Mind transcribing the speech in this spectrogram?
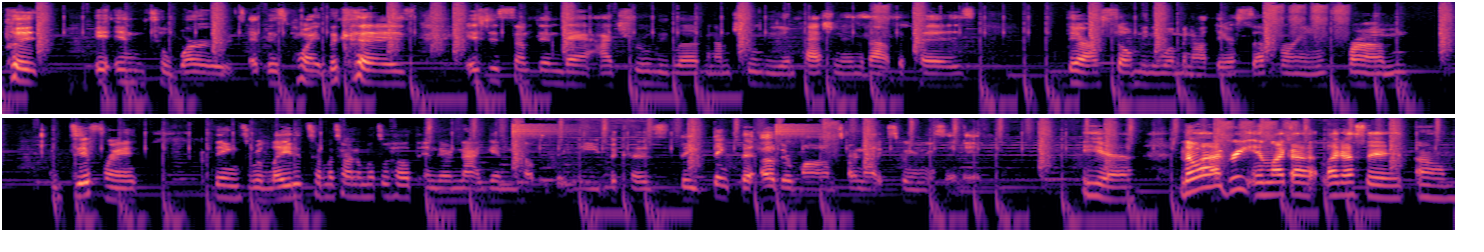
put it into words at this point because it's just something that I truly love and I'm truly passionate about because there are so many women out there suffering from different things related to maternal mental health and they're not getting the help that they need because they think that other moms are not experiencing it. Yeah. No, I agree. And like I like I said, um,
